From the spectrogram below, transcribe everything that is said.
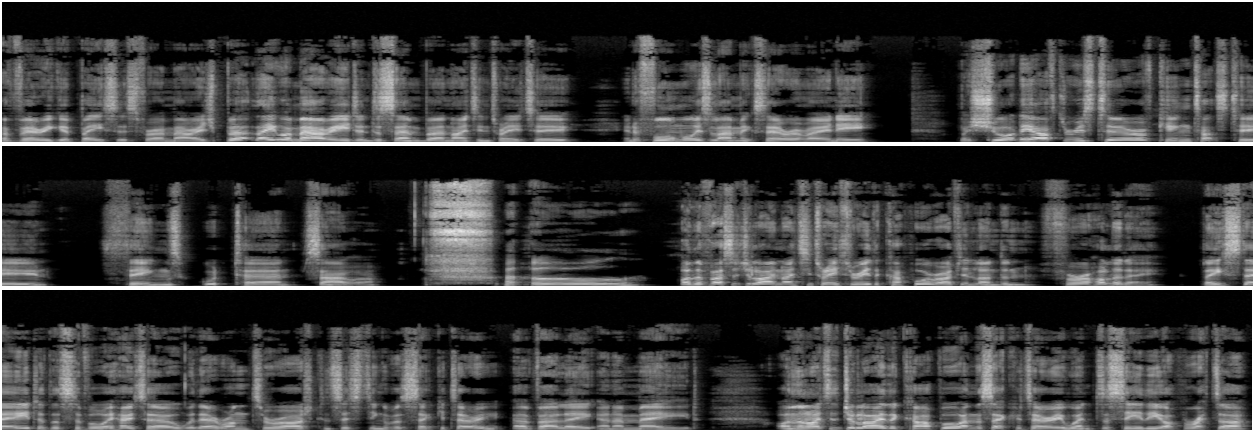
a very good basis for a marriage, but they were married in December 1922 in a formal Islamic ceremony. But shortly after his tour of King Tut's tomb, things would turn sour. Uh oh. On the 1st of July 1923, the couple arrived in London for a holiday. They stayed at the Savoy Hotel with their entourage consisting of a secretary, a valet, and a maid. On the night of July, the couple and the secretary went to see the operetta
